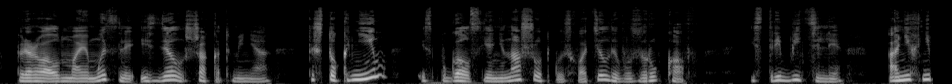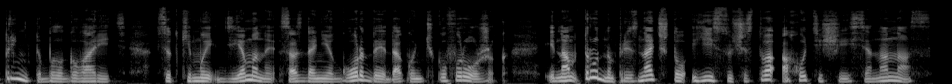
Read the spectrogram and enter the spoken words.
— прервал он мои мысли и сделал шаг от меня. «Ты что, к ним?» — испугался я не на шутку и схватил его за рукав. «Истребители!» О них не принято было говорить. Все-таки мы демоны, создание гордые до кончиков рожек. И нам трудно признать, что есть существа, охотящиеся на нас.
